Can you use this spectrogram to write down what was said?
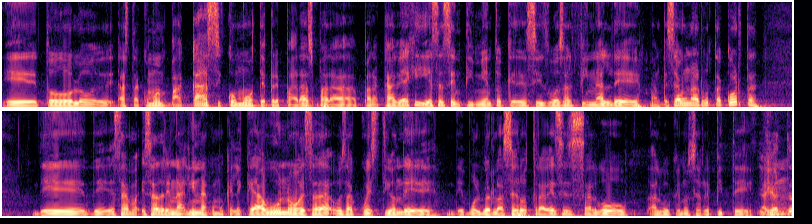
eh, todo lo, hasta cómo empacás y cómo te preparas para, para cada viaje y ese sentimiento que decís vos al final de, aunque sea una ruta corta, de, de esa, esa adrenalina como que le queda a uno, esa, o esa cuestión de, de volverlo a hacer otra vez, es algo, algo que no se repite. Hay un- que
